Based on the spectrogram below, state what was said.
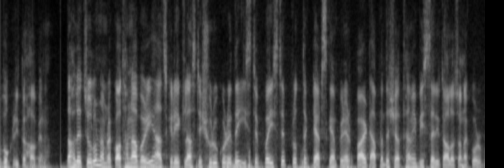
উপকৃত হবেন। তাহলে চলুন আমরা কথা না বাড়িয়ে আজকের এই ক্লাসটি শুরু করে দিই। স্টেপ বাই স্টেপ প্রত্যেকটা অ্যাডস ক্যাম্পেনের পার্ট আপনাদের সাথে আমি বিস্তারিত আলোচনা করব।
